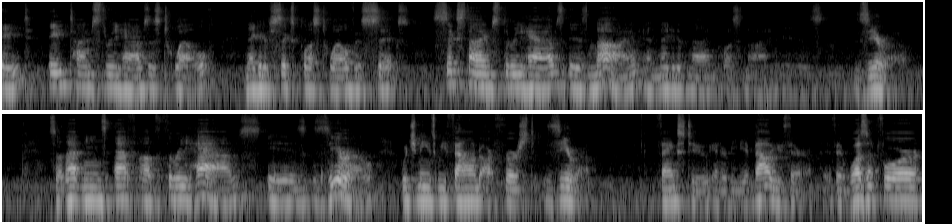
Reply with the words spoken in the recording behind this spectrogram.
8. 8 times 3 halves is 12. Negative 6 plus 12 is 6. 6 times 3 halves is 9, and negative 9 plus 9 is 0. So that means f of 3 halves is 0, which means we found our first 0, thanks to intermediate value theorem. If it wasn't for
